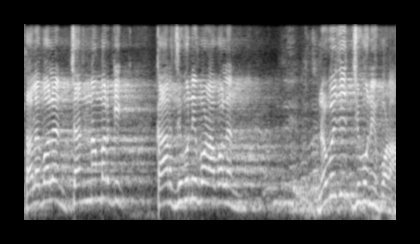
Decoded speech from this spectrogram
তাহলে বলেন, চার নাম্বার কি? কার জীবনী পড়া বলেন? নবীজির জীবনী পড়া।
